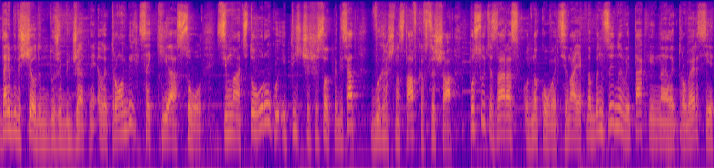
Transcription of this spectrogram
Далі буде ще один дуже бюджетний електромобіль. Це Kia Soul 17-го року і 1650 виграшна ставка в США. По суті, зараз однакова ціна як на бензинові, так і на електроверсії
